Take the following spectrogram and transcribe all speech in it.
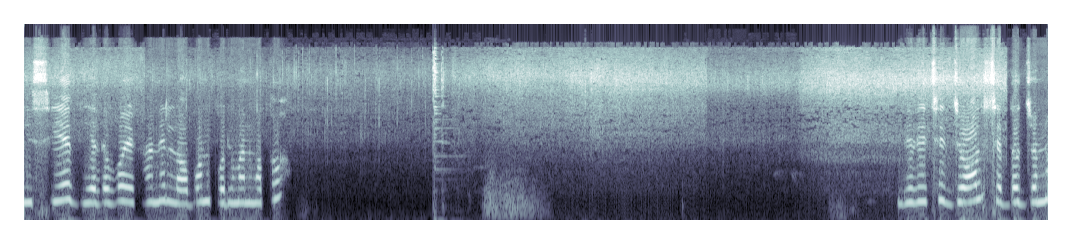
মিশিয়ে দিয়ে দেবো এখানে লবণ পরিমাণ মতো। দিয়ে দিচ্ছি জল সেদ্ধর জন্য।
